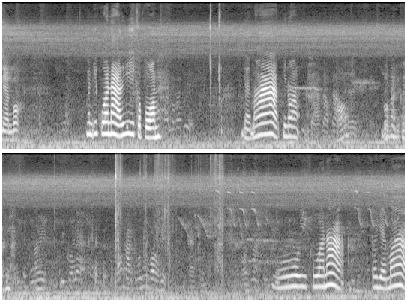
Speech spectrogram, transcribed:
แมนบ่ มันอีกัวหน้าหรืออีกระปอม ใหญ่มากพี่น้องโอ้ยกัวหน้า ตัวใหญ่มาก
